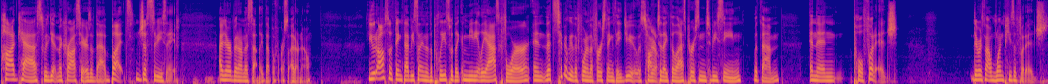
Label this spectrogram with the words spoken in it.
podcast would get in the crosshairs of that, but just to be safe. I've never been on a set like that before, so I don't know. You would also think that'd be something that the police would like immediately ask for, and that's typically the one of the first things they do is talk Yeah. to like the last person to be seen with them, and then pull footage there was not one piece of footage.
